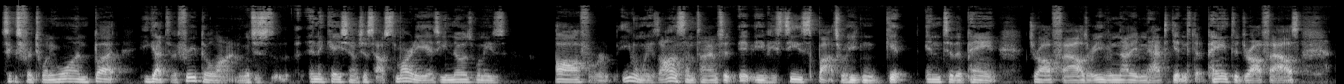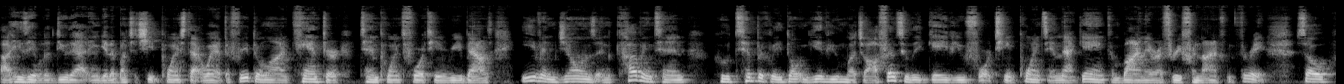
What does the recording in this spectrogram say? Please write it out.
six for 21, but he got to the free throw line, which is an indication of just how smart he is. He knows when he's off or even when he's on sometimes if, he sees spots where he can get into the paint, draw fouls, or even not even have to get into the paint to draw fouls, uh, he's able to do that and get a bunch of cheap points that way at the free throw line. Kanter, 10 points, 14 rebounds. Even Jones and Covington, who typically don't give you much offensively, gave you 14 points in that game. Combined, they were three for nine from three. So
